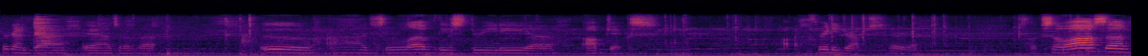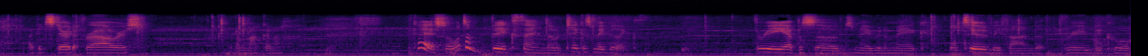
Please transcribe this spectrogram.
You're gonna die. Yeah, that's what I thought. Ooh, ah, I just love these 3D uh, objects. 3D drops. There we go. This looks so awesome. I could stare at it for hours. But I'm not gonna. Okay, so what's a big thing that would take us maybe like three episodes maybe to make? Well, two would be fine, but three would be cool.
